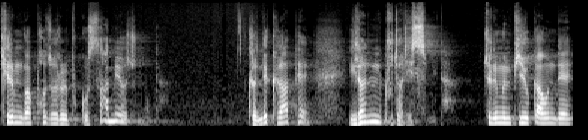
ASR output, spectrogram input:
기름과 포도를 붓고 싸매어 줍니다. 그런데 그 앞에 이런 구절이 있습니다. 주님은 비유 가운데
